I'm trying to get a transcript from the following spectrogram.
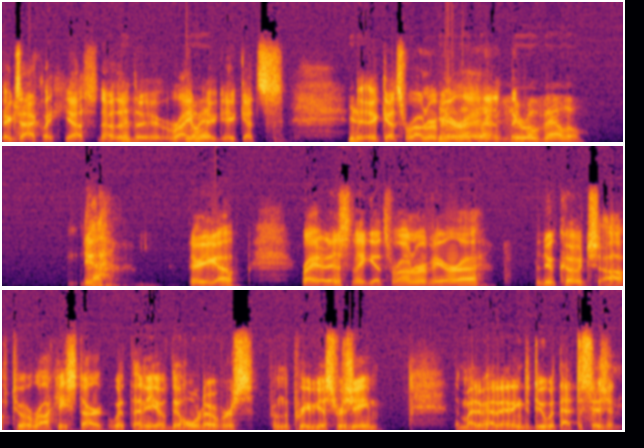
Exactly. Yes. No. The, the right. You know, it, it, gets you know, it gets Ron Rivera you know, that's like and zero velo. Yeah. There you go. Right. It instantly gets Ron Rivera the new coach off to a rocky start with any of the holdovers from the previous regime that might have had anything to do with that decision.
